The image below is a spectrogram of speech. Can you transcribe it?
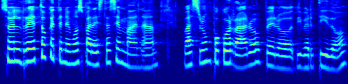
So, el reto que tenemos para esta semana va a ser un poco raro, pero divertido.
